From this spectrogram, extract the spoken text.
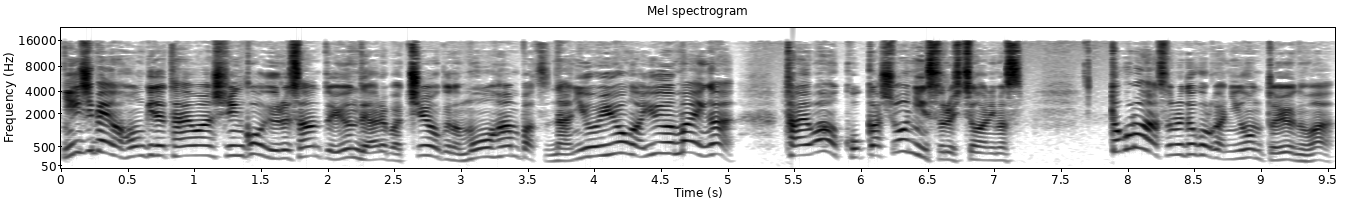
日米が本気で台湾侵攻を許さんと言うんであれば、中国の猛反発、何を言おうが言う前が、台湾を国家承認する必要があります。ところが、それどころか日本というのは、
